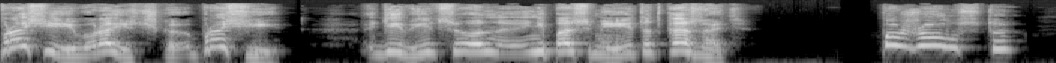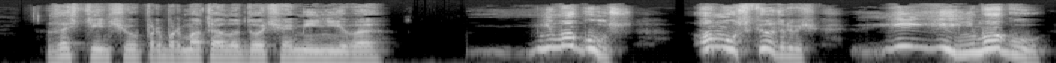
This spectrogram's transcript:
Проси его, Раисочка, проси. Девице он не посмеет отказать. — Пожалуйста, — застенчиво пробормотала дочь Аминьева. — Не могу-с, Амус Федорович, ей не могу.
